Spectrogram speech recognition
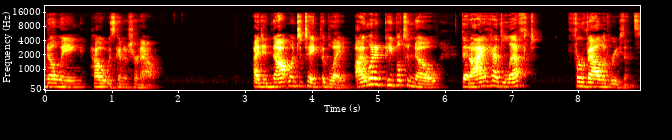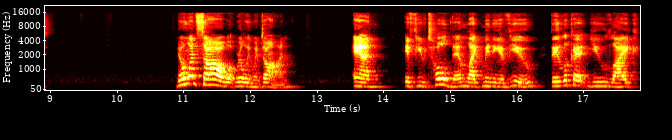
knowing how it was going to turn out. I did not want to take the blame. I wanted people to know that I had left for valid reasons. No one saw what really went on. And if you told them, like many of you, they look at you like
